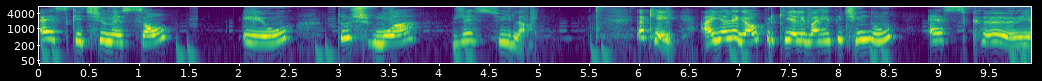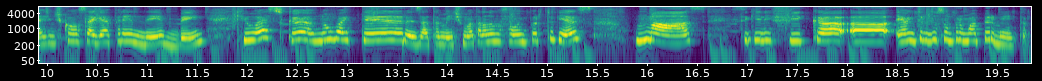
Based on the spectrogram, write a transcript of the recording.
Est-ce que tu me sens? Eu. Touche-moi, je suis là. Ok, aí é legal porque ele vai repetindo est-ce que e a gente consegue aprender bem que o est-ce que não vai ter exatamente uma tradução em português, mas significa uh, é a introdução para uma pergunta,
